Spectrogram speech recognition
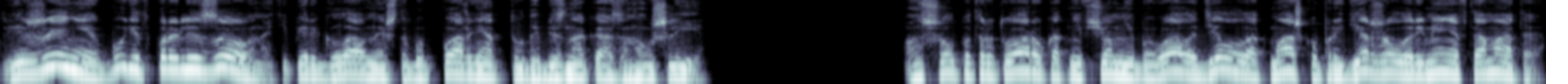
Движение будет парализовано. Теперь главное, чтобы парни оттуда безнаказанно ушли. Он шел по тротуару, как ни в чем не бывало, делал отмашку, придерживал ремень автомата.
